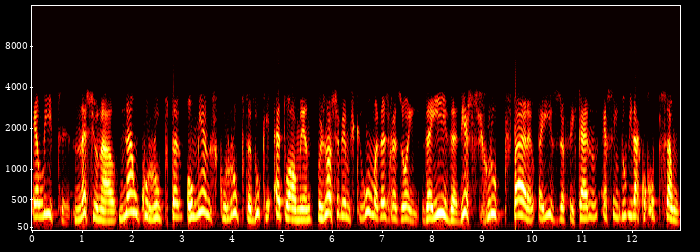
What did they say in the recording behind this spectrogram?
elite nacional não corrupta ou menos corrupta do que atualmente, pois nós sabemos que uma das razões da ida destes grupos para países africanos é sem dúvida a corrupção.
